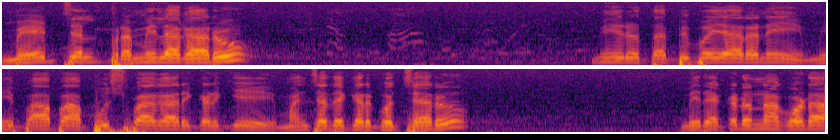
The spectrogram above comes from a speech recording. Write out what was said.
మేడ్చల్ ప్రమీల గారు మీరు తప్పిపోయారని మీ పాప పుష్ప గారు ఇక్కడికి మంచ దగ్గరకు వచ్చారు. మీరు ఎక్కడున్నా కూడా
